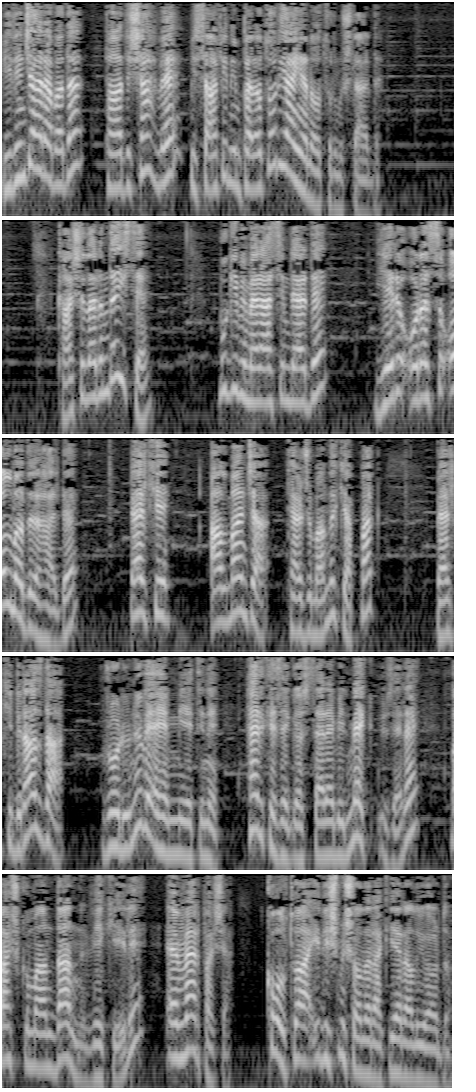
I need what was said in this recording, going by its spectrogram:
Birinci arabada padişah ve misafir imparator yan yana oturmuşlardı. Karşılarında ise bu gibi merasimlerde yeri orası olmadığı halde belki Almanca tercümanlık yapmak, belki biraz da rolünü ve ehemmiyetini herkese gösterebilmek üzere başkumandan vekili Enver Paşa koltuğa ilişmiş olarak yer alıyordu.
